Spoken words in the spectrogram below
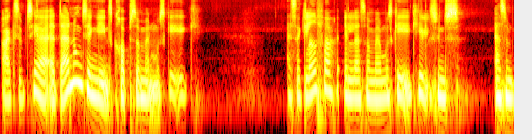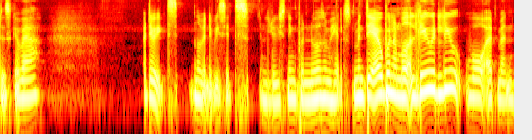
og acceptere, at der er nogle ting i ens krop, som man måske ikke er så glad for, eller som man måske ikke helt synes er, som det skal være. Og det er jo ikke nødvendigvis et, en løsning på noget som helst, men det er jo på en eller anden måde at leve et liv, hvor at man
